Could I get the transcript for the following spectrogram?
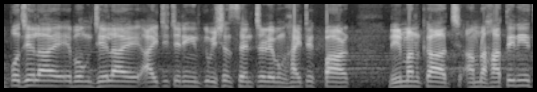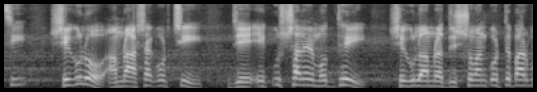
উপজেলায় এবং জেলায় আইটি ট্রেনিং ইনকিউবেশন সেন্টার এবং হাইটেক পার্ক নির্মাণ কাজ আমরা হাতে নিয়েছি, সেগুলো আমরা আশা করছি যে একুশ সালের মধ্যেই সেগুলো আমরা দৃশ্যমান করতে পারব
